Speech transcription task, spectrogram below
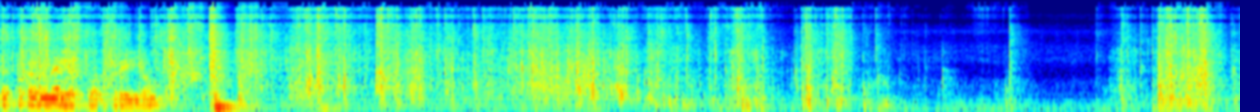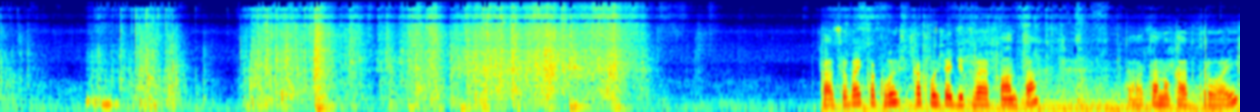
Я покажу нарезку, відкрию. Показывай, как, вы, как выглядит твоя фанта. Так, а ну-ка открой.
